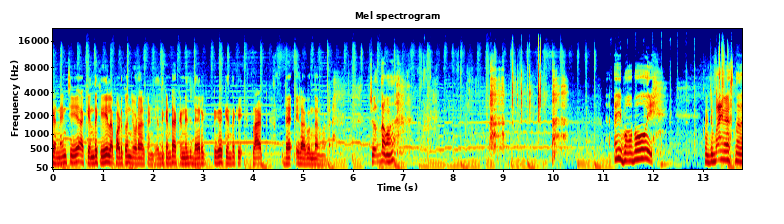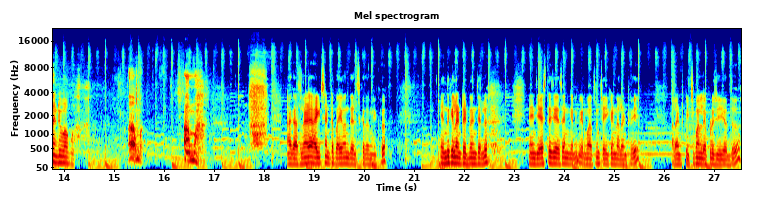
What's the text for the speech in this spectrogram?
ఇక్కడ నుంచి ఆ కిందకి ఇలా పడుకొని చూడాలటండి. ఎందుకంటే అక్కడ నుంచి డైరెక్ట్గా కిందకి ఫ్లాట్ డై ఇలాగ ఉందన్నమాట. చూద్దామా? అయ్యి బాబోయ్! కొంచెం భయం వేస్తున్నదండి బాబు. అమ్మ అమ్మ. నాకు అసలు హైట్స్ అంటే భయం అని తెలుసు కదా మీకు. ఎందుకు ఇలాంటి అడ్వెంచర్లు? నేను చేస్తే చేశాను కానీ మీరు మాత్రం చేయకండి అలాంటివి. అలాంటి పిచ్చి పనులు ఎప్పుడు చేయొద్దు.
